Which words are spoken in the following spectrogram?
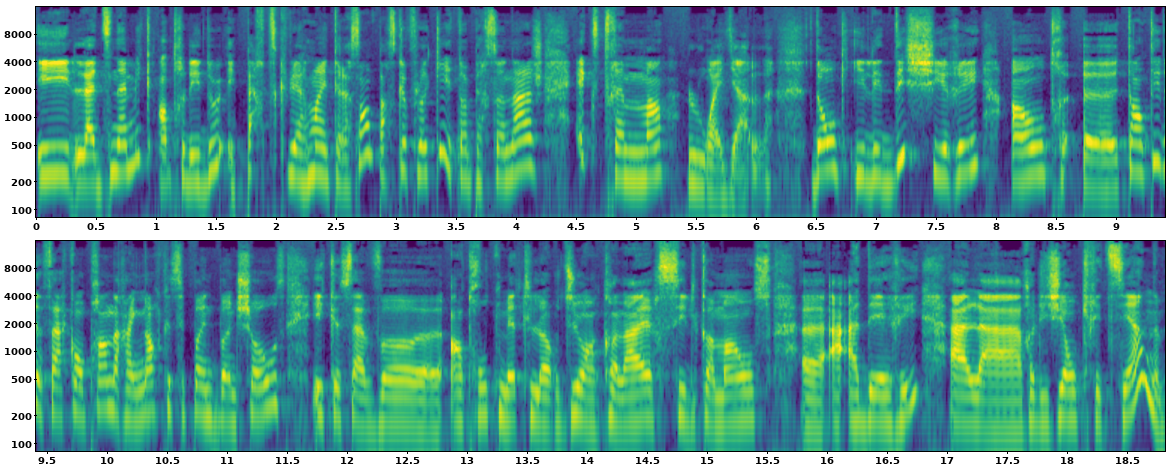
et la dynamique entre les deux est particulièrement particulièrement intéressante parce que Floki est un personnage extrêmement loyal. Donc, il est déchiré entre euh, tenter de faire comprendre à Ragnar que c'est pas une bonne chose et que ça va, euh, entre autres, mettre leur dieu en colère s'il commence euh, à adhérer à la religion chrétienne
